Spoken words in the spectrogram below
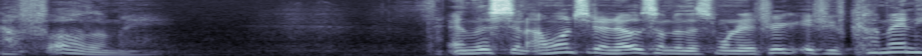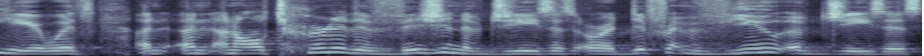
Now follow me. And listen, I want you to know something this morning. If, you if you've come in here with an, an, an, alternative vision of Jesus or a different view of Jesus,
